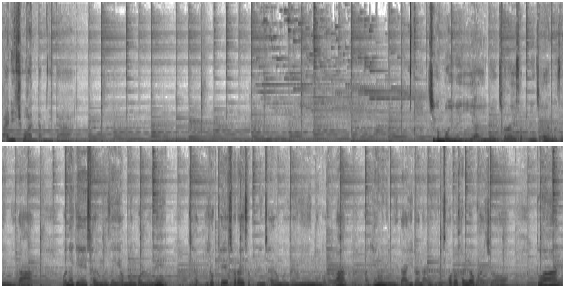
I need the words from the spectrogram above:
많이 좋아한답니다. 지금 보이는 이 아이는 철화에서 풀린 자연군생입니다. 워낙에 자연군생이 없는 멀로는 자, 이렇게 철화에서 풀린 자연군생이 있는 것 또한 아, 행운입니다. 이런 아이들을 서로 살려고 하죠. 또한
